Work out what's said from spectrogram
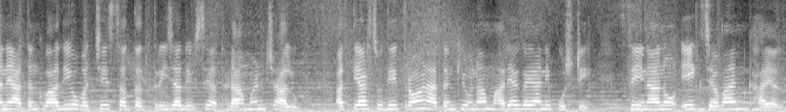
અને આતંકવાદીઓ વચ્ચે સતત ત્રીજા દિવસે અથડામણ ચાલુ. અત્યાર સુધી ત્રણ આતંકીઓના માર્યા ગયાની પુષ્ટિ. સેનાનો એક જવાન ઘાયલ.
